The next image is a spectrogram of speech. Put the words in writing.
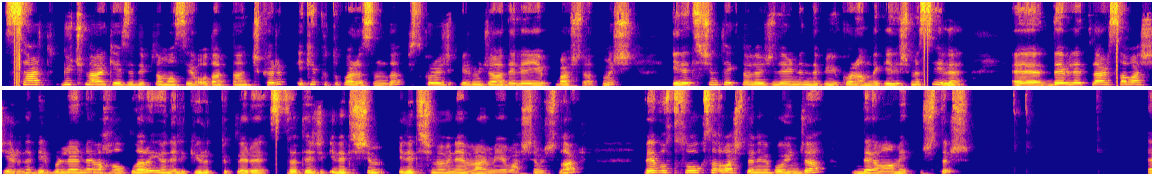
sert güç merkezli diplomasiyi odaktan çıkarıp iki kutup arasında psikolojik bir mücadeleyi başlatmış. İletişim teknolojilerinin de büyük oranda gelişmesiyle e, devletler savaş yerine birbirlerine ve halklara yönelik yürüttükleri stratejik iletişim iletişime önem vermeye başlamışlar ve bu soğuk savaş dönemi boyunca devam etmiştir. E,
